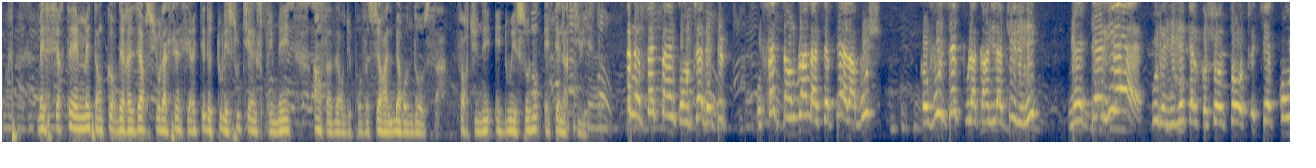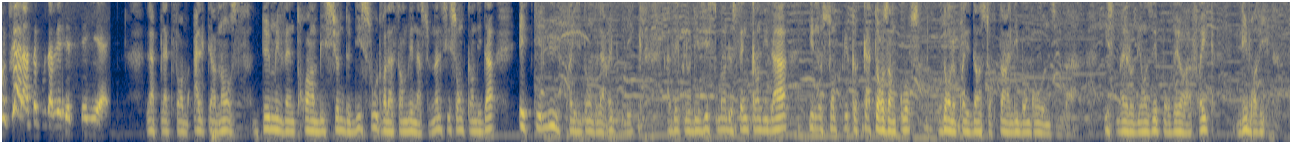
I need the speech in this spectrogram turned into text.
Mais certains émettent encore des réserves sur la sincérité de tous les soutiens exprimés en faveur du professeur Albert Ondosa. Fortuné Edoué Sono est un activiste. Ne faites pas un contrat de dupe. Vous faites semblant d'accepter à la bouche que vous êtes pour la candidature unique, mais derrière, vous reminez quelque chose d'autre qui est contraire à ce que vous avez décidé hier. La plateforme Alternance 2023 ambitionne de dissoudre l'Assemblée nationale si son candidat est élu président de la République. Avec le désistement de cinq candidats, ils ne sont plus que 14 en course, dont le président sortant Ali Bongo Ondimba. Ismaël Obionze pour VO Afrique, Libreville.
